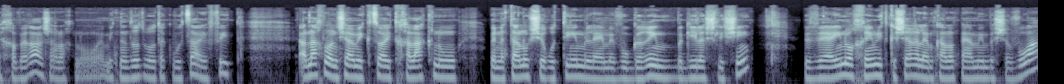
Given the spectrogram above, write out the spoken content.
חברה, שאנחנו מתנדבות באותה קבוצה, יפית. אנחנו, אנשי המקצוע, התחלקנו ונתנו שירותים למבוגרים בגיל השלישי, והיינו אחראים להתקשר אליהם כמה פעמים בשבוע.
